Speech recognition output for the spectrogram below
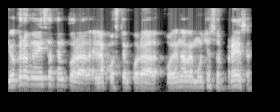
yo creo que en esta temporada, en la postemporada, pueden haber muchas sorpresas.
